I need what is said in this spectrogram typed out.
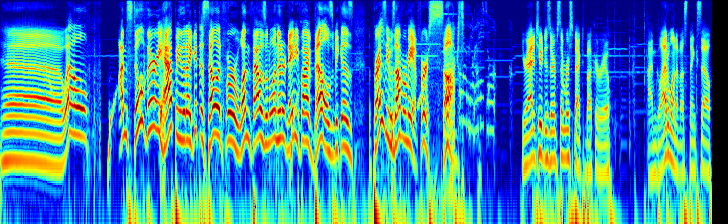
Uh, well, I'm still very happy that I get to sell it for 1,185 bells because the price he was offering me at first sucked. Your attitude deserves some respect, Buckaroo. I'm glad one of us thinks so.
